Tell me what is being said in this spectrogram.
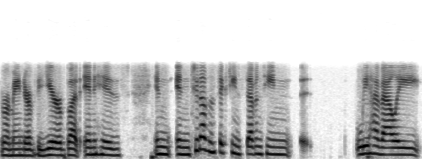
the remainder of the year. But in his in in 2016-17, uh, Lehigh Valley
